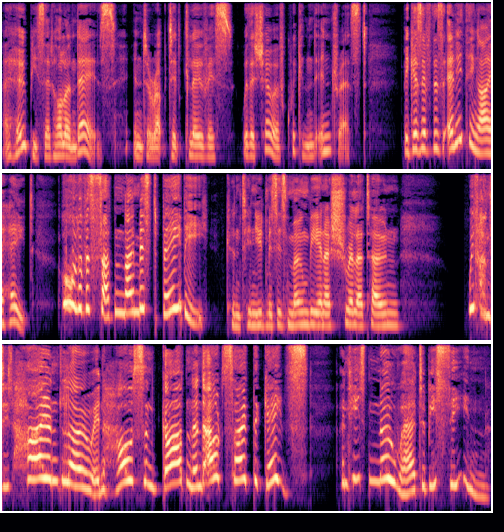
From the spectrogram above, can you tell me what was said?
I hope he said hollandaise, interrupted Clovis, with a show of quickened interest, because if there's anything I hate, all of a sudden I missed baby, continued Mrs. Momeby in a shriller tone. We've hunted high and low, in house and garden and outside the gates, and he's nowhere to be seen.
